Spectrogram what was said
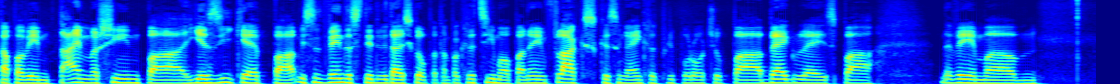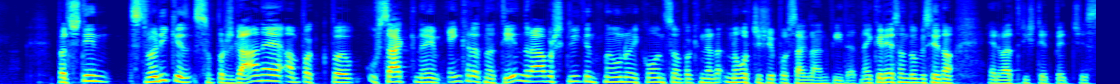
kaj pa vem, time machine, pa jezike, pa mislim, vem, da se ti dve daj sklopiti, ampak recimo, pa ne vem, Flux, ki sem ga enkrat priporočil, pa Backblaze, pa ne vem, um, pač te stvari, ki so pržgane, ampak pa vsak, ne vem, enkrat na teden rabaš klikati na uno ikonco, ampak ne, nočeš je pa vsak dan videti. Ne, ker jaz sem dobesedno 1, 2, 3, 4, 5, 6,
